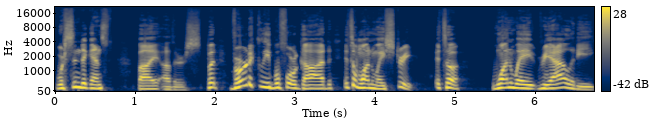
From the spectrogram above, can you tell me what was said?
we're sinned against by others. But vertically before God, it's a one way street, it's a one way reality.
